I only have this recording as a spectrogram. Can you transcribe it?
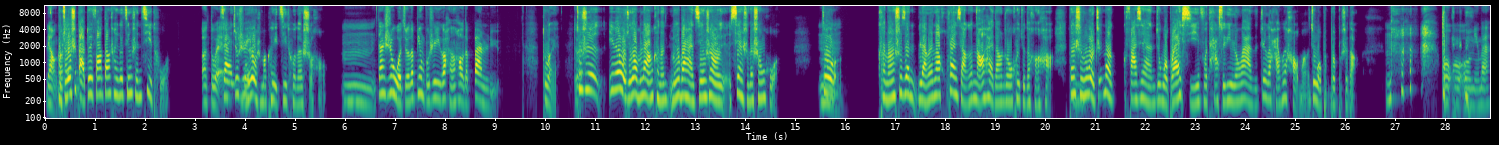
两个，我觉得是把对方当成一个精神寄托，呃，对，在就是没有什么可以寄托的时候，嗯，但是我觉得并不是一个很好的伴侣，对，就。是因为我觉得我们两个可能没有办法接受现实的生活，就可能是在两个人的幻想跟脑海当中会觉得很好，但是如果真的发现就我不爱洗衣服，他随地扔袜子，这个还会好吗？就我不我不知道，嗯。我我我明白，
